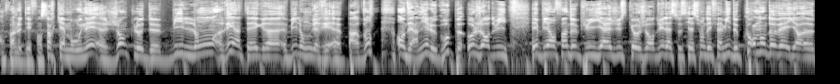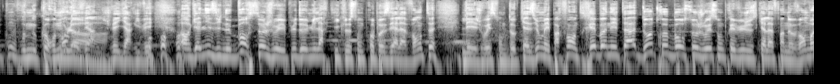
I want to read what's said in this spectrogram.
Enfin, le défenseur camerounais euh, Jean-Claude Bilon réintègre euh, Bilong, ré- euh, pardon, en dernier le groupe aujourd'hui. Et bien enfin depuis hier jusqu'à aujourd'hui, l'association des familles de Cournon d'Auvergne, euh, Cour- Cournon d'Auvergne, je vais y arriver, organise une bourse aux jouets. Plus de 1000 articles sont proposés à la vente. Les jouets sont d'occasion, mais parfois en très bon état. D'autres bourses aux jouets sont prévues jusqu'à la fin novembre.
